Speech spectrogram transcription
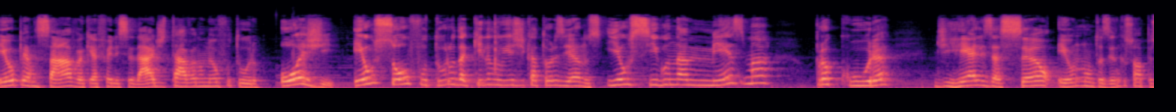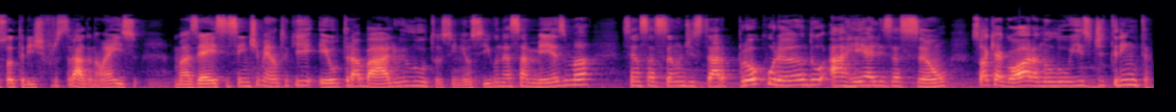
eu pensava que a felicidade estava no meu futuro. Hoje, eu sou o futuro daquele Luiz de 14 anos e eu sigo na mesma procura de realização. Eu não tô dizendo que eu sou uma pessoa triste e frustrada, não é isso. Mas é esse sentimento que eu trabalho e luto, assim. Eu sigo nessa mesma sensação de estar procurando a realização, só que agora no Luiz de 30.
